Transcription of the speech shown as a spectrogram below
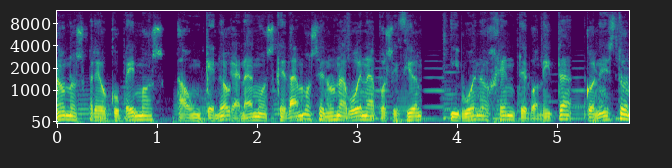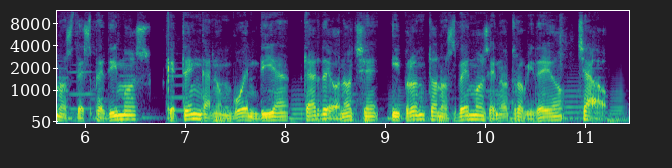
No nos preocupemos, aunque no ganamos quedamos en una buena posición. Y bueno gente bonita, con esto nos despedimos, que tengan un buen día, tarde o noche, y pronto nos vemos en otro video, chao.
